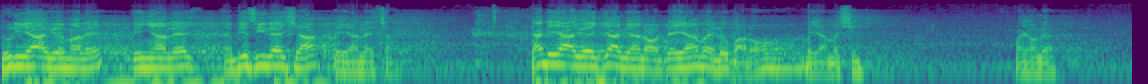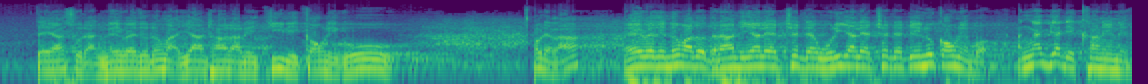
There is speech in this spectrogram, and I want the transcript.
ဒုတိယအရွယ်မှာလည်းပညာလဲပစ္စည်းလဲရှာတရားလဲရှာတတိယအရွယ်ကြပြန်တော့တရားပဲလုပ်ပါတော့မရမရှင်းဘာကြောင့်လဲ တရားဆိုတာငယ်ပဲဆိုလုံးမှရထားလာလေကြီးလေကောင်းလေကိုဟုတ်တယ်လားငယ်ပဲဆိုလုံးမှတော့တရားတရားလဲထက်တယ်ဝိရိယလဲထက်တယ်တိမ်လို့ကောင်းတယ်ပေါ့အငတ်ပြတ်တွေခံနေတယ်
